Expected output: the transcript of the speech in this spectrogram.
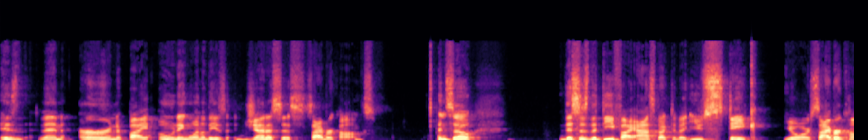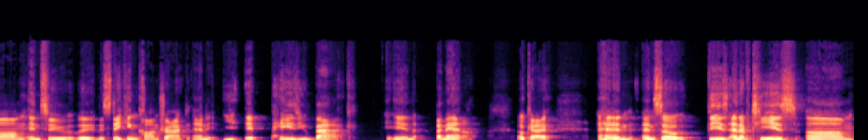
is then earned by owning one of these Genesis CyberKongz. And so this is the DeFi aspect of it. You stake your CyberKong into the, the staking contract and it pays you back in banana. Okay. And and so these NFTs, um,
